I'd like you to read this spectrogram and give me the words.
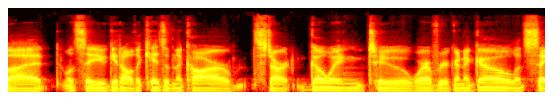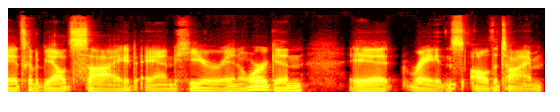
but let's say you get all the kids in the car, start going to wherever you're going to go. Let's say it's going to be outside. And here in Oregon, it rains all the time.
